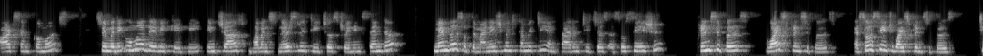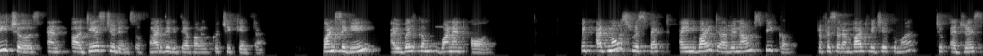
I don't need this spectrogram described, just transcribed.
Arts and Commerce, Srimadi Uma Devi KP, in charge, Bhavan's Nursery Teachers Training Center, members of the Management Committee and Parent Teachers Association, principals, vice principals, associate vice principals, teachers, and our dear students of Bharati Vidya Bhavan Kochi Kendra. Once again, I welcome one and all. With utmost respect, I invite our renowned speaker, Professor Ambat Vijay Kumar, to address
